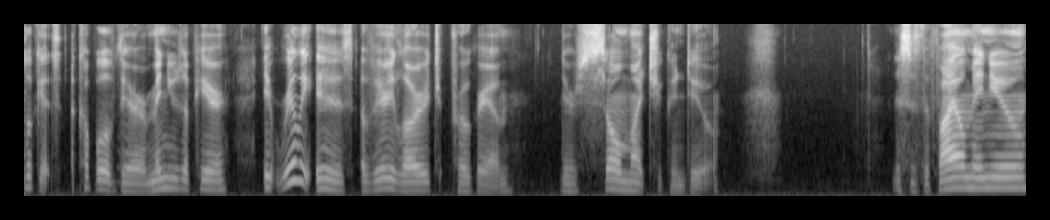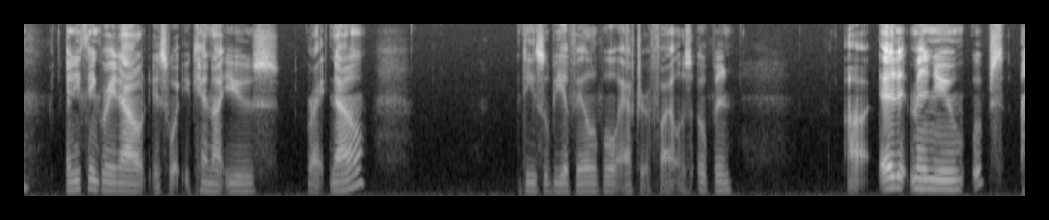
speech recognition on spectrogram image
look at a couple of their menus up here. It really is a very large program. There's so much you can do. This is the file menu. Anything grayed out is what you cannot use right now. These will be available after a file is open. Uh, edit menu, oops.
